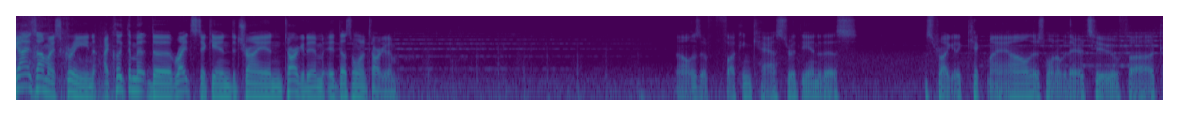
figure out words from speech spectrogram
Guy's on my screen. I click the, the right stick in to try and target him. It doesn't want to target him. Oh, there's a fucking caster at the end of this. It's probably gonna kick my owl. There's one over there too. Fuck.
